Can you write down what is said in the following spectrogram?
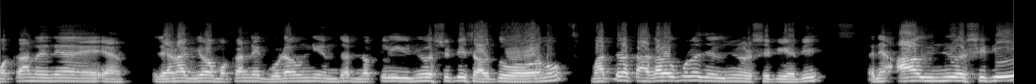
મકાન અને રહેણાંક જેવા મકાનને ગોડાઉનની અંદર નકલી યુનિવર્સિટી ચાલતું હોવાનું, માત્ર કાગળ ઉપર જ યુનિવર્સિટી હતી. અને આ યુનિવર્સિટી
